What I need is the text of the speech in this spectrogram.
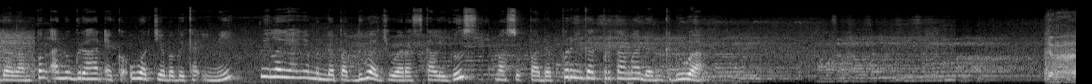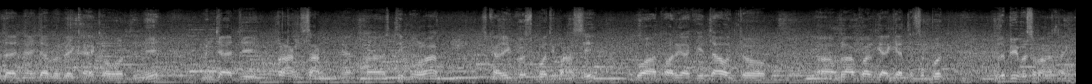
Dalam penganugerahan Eco Award JBBK ini, wilayahnya mendapat dua juara sekaligus masuk pada peringkat pertama dan kedua. Dengan adanya JBBK Eco Award ini, menjadi perangsang, ya, uh, stimulan sekaligus motivasi buat warga kita untuk uh, melakukan kegiatan tersebut lebih bersemangat lagi.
